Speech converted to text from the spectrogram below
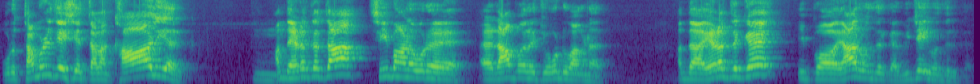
ஒரு தமிழ் தேசிய தளம் காலியாக இருக்கு. அந்த இடத்த தான் சீமான ஒரு நாற்பது லட்சம் ஓட்டு வாங்கினார். அந்த இடத்துக்கு இப்போ யார் வந்திருக்கா? விஜய் வந்திருக்கார்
